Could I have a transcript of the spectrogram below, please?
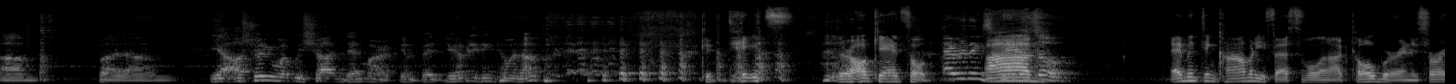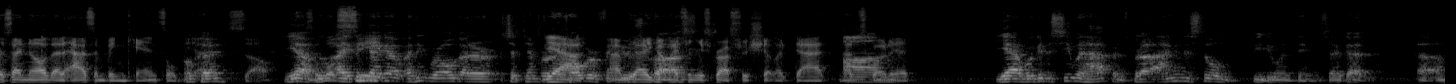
Um, but um, yeah, I'll show you what we shot in Denmark. And but do you have anything coming up? Good dates. They're all canceled. Everything's Um, canceled. Edmonton Comedy Festival in October, and as far as I know, that hasn't been canceled yet. Okay. So yeah, so we- we'll I think. I got. I think we're all got our September, yeah, October I, fingers mean, I got my fingers crossed for shit like that. That's Um, about it. Yeah, we're going to see what happens, but I, I'm going to still be doing things. I've got a, a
